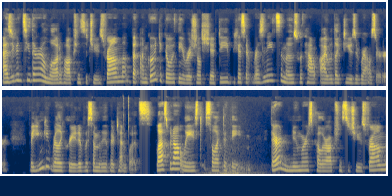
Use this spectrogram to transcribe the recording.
As you can see, there are a lot of options to choose from, but I'm going to go with the original Shifty because it resonates the most with how I would like to use a browser but you can get really creative with some of the other templates. Last but not least, select a theme. There are numerous color options to choose from,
